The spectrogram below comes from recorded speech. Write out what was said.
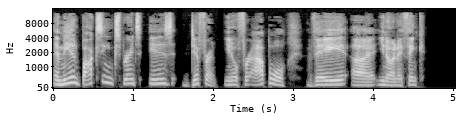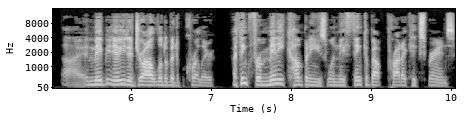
and the unboxing experience is different. You know, for Apple, they, uh, you know, and I think uh, maybe, maybe to draw a little bit of corollary, I think for many companies, when they think about product experience,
